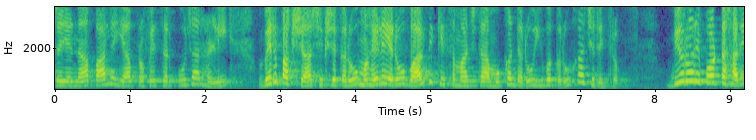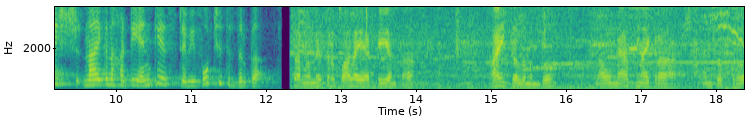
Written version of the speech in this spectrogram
ಜಯಣ್ಣ ಪಾಲಯ್ಯ, ಪ್ರೊಫೆಸರ್ ಪೂಜಾರಹಳ್ಳಿ, ವಿರೂಪಾಕ್ಷ ಶಿಕ್ಷಕರು, ಮಹಿಳೆಯರು, ವಾಲ್ಮೀಕಿ ಸಮಾಜದ ಮುಖಂಡರು, ಯುವಕರು ಹಾಜರಿದ್ದರು. Bureau report Harish Nayakanahatti NKS TV four Chitradurga. Sir, ನನ್ನ ಹೆಸರು ಪಾಲಯ್ಯ ಟಿ ಅಂತ. ಆಯ್ಕಲ್ಲು ನಮ್ಮದು ನಾವು ಮ್ಯಾಸ್ ನಾಯಕರ ವಂಶಸ್ಥರು.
